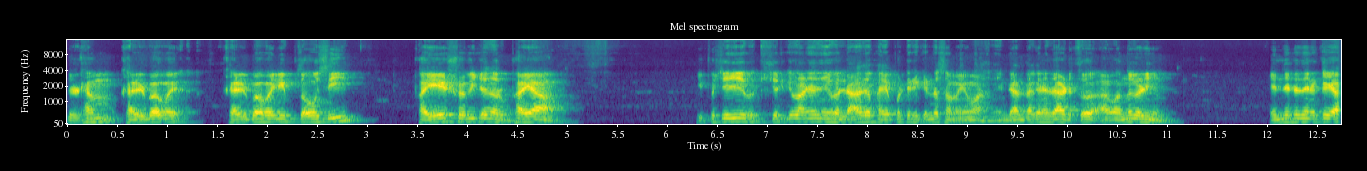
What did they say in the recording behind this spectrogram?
ദൃഢം ഖൽഭവ ഖൽഭവലിപ്തോസി ഭയേഷ്വപിച്ച നിർഭയ. ഇപ്പൊ ശരി ശരിക്കും പറഞ്ഞാൽ നീ വല്ലാതെ ഭയപ്പെട്ടിരിക്കേണ്ട സമയമാണ്. നിന്റെ അന്തകനെ അടുത്ത് വന്നു കഴിഞ്ഞു. എന്നിട്ട് നിനക്ക്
